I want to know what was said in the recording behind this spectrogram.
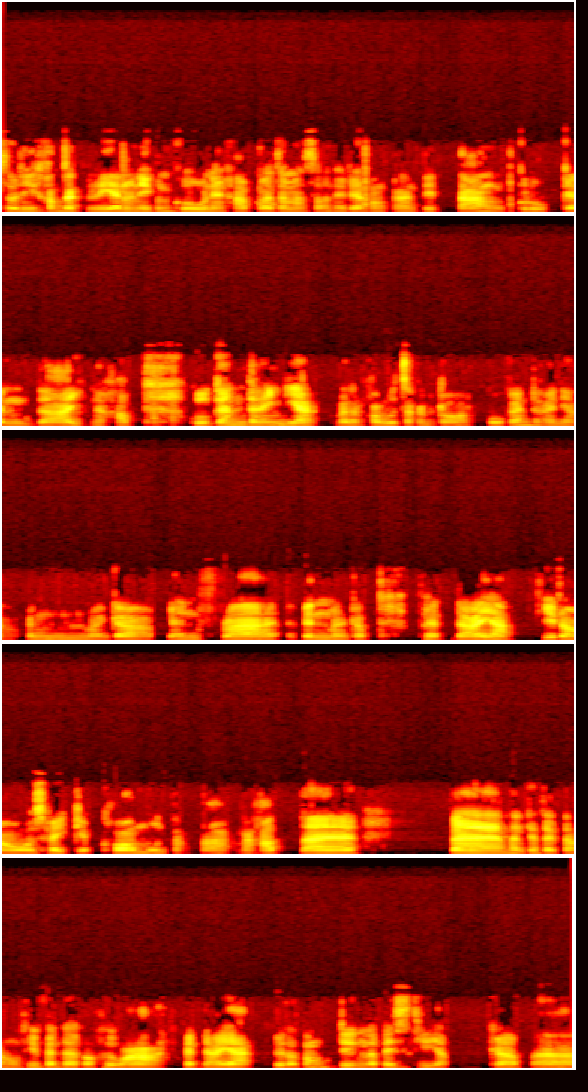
สวัสดีครับนักเรียนวันนี้คุณครูนะครับ ก็จะมาสอนในเรื่องของการติดตั้ง Google Drive นะครับ Google Drive เนี่ยมาทำความรู้จักกันก่อน Google Drive เนี่ยเป็นเหมือนกับเป็นไฟล์เป็นเหมือนกับแฟลชไดร์อะ ที่เราใช้เก็บข้อมูลต่างๆนะครับ แต่แต่มันก็แตกต่างตรงที่แฟลชไดรฟ์ก็คือว่าแฟลชได้อะคือเราต้องดึงแล้วไปเสียบกับอ่า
